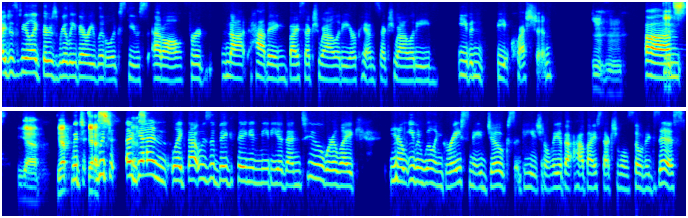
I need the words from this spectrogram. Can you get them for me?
I just feel like there's really very little excuse at all for not having bisexuality or pansexuality even be a question. Mhm. Um, it's yeah, yep. which, yes, which again, like that was a big thing in media then too, where like, you know, even Will and Grace made jokes occasionally about how bisexuals don't exist,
